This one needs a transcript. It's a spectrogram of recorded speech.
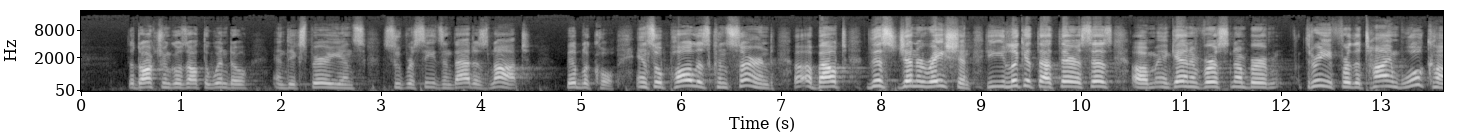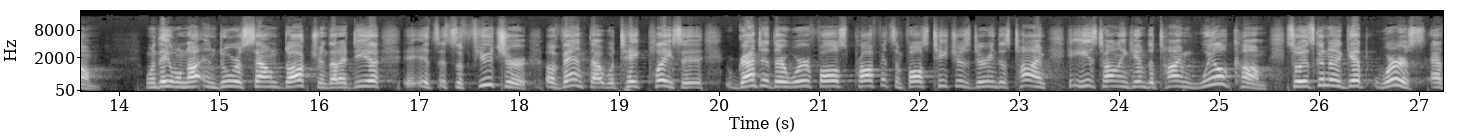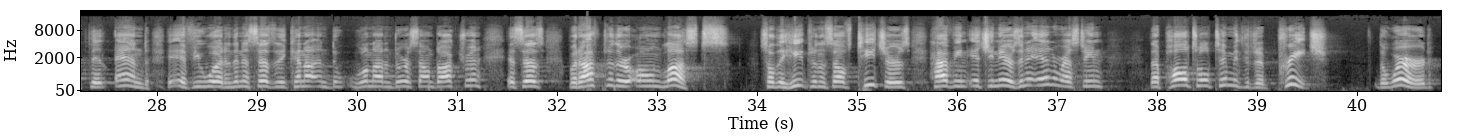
the doctrine goes out the window and the experience supersedes, and that is not biblical. And so Paul is concerned about this generation. You look at that there, it says, um, again in verse number three, for the time will come when they will not endure sound doctrine. That idea, it's, it's a future event that would take place. It, granted, there were false prophets and false teachers during this time. He's telling him the time will come. So it's going to get worse at the end, if you would. And then it says they cannot, will not endure sound doctrine. It says, but after their own lusts. So they heap to themselves teachers having itching ears. Isn't it interesting that Paul told Timothy to preach the word,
